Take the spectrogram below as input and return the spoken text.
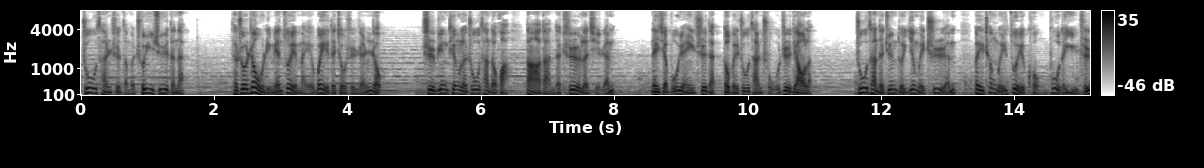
朱灿是怎么吹嘘的呢？他说：“肉里面最美味的就是人肉。”士兵听了朱灿的话，大胆地吃了起人。那些不愿意吃的都被朱灿处置掉了。朱灿的军队因为吃人，被称为最恐怖的一支。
